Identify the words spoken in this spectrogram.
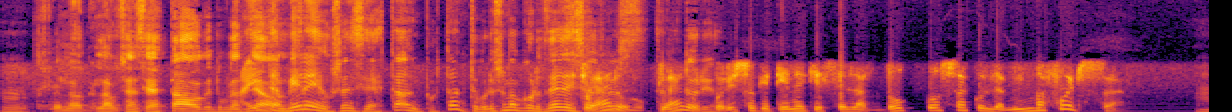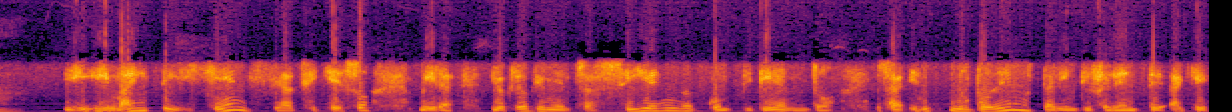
Mm. La, ausencia de Estado que tú planteabas. Ahí también hay ausencia de Estado importante, por eso me acordé de eso. Claro, claro, por eso que tiene que ser las dos cosas con la misma fuerza. Mm y, más inteligencia. Así que eso, mira, yo creo que mientras siguen compitiendo, o sea, no podemos estar indiferentes a que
